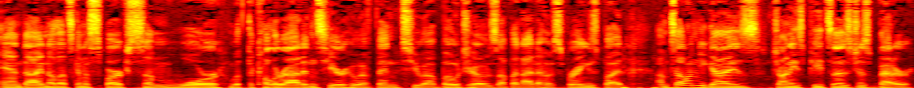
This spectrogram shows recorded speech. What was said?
And I know that's going to spark some war with the Coloradans here who have been to uh, Beau Jo's up in Idaho Springs. But I'm telling you guys, Johnny's Pizza is just better.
